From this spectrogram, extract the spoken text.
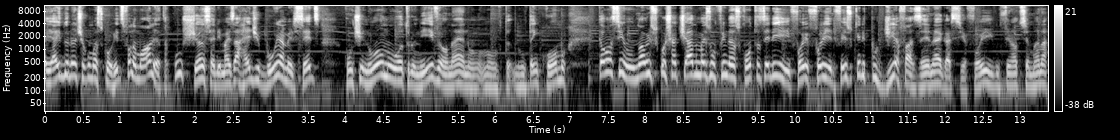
e aí, durante algumas corridas, falamos: olha, tá com chance ali, mas a Red Bull e a Mercedes continuam no outro nível, né? Não, não, não tem como. Então, assim, o Norris ficou chateado, mas no fim das contas ele foi, foi, ele fez o que ele podia fazer, né, Garcia? Foi um final de semana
